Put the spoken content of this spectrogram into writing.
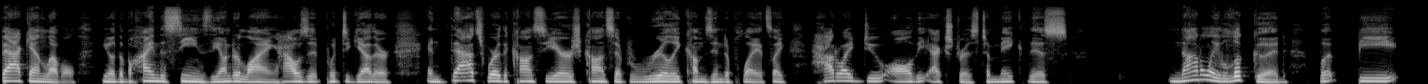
back end level. You know, the behind the scenes, the underlying, how's it put together, and that's where the concierge concept really comes into play. It's like, how do I do all the extras to make this not only look good, but be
